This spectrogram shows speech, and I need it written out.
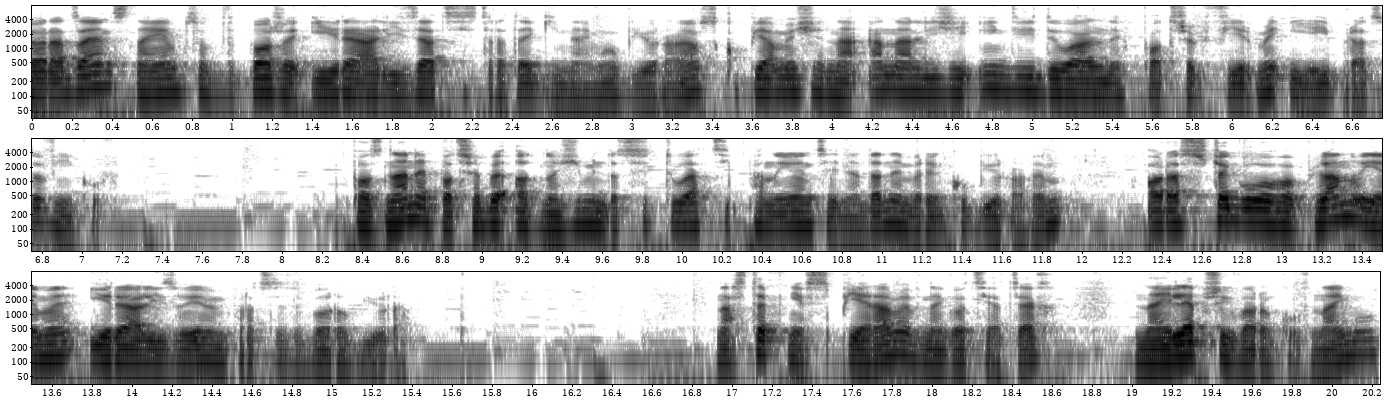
Doradzając najemcom w wyborze i realizacji strategii najmu biura, skupiamy się na analizie indywidualnych potrzeb firmy i jej pracowników. Poznane potrzeby odnosimy do sytuacji panującej na danym rynku biurowym oraz szczegółowo planujemy i realizujemy proces wyboru biura. Następnie wspieramy w negocjacjach najlepszych warunków najmu,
